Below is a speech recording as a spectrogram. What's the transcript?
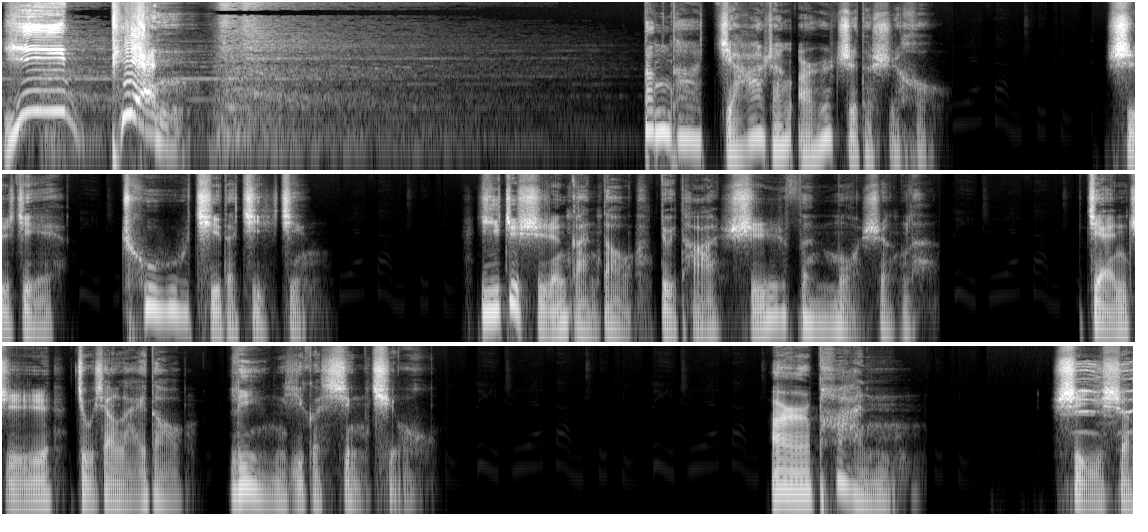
一片。当他戛然而止的时候，世界出奇的寂静，以致使人感到对他十分陌生了，简直就像来到另一个星球。耳畔是一声。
